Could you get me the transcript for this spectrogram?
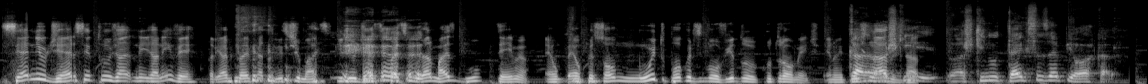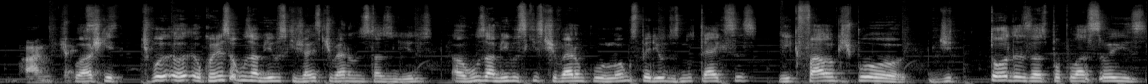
Se é New Jersey, tu já, nem- já nem vê, tá ligado? Tu vai ficar triste demais. E New Jersey parece o lugar mais burro que tem, meu. É um, é um pessoal muito pouco desenvolvido culturalmente. Eu não entendo Cara, eu nada acho, de nada. que, eu acho que no Texas é pior, cara. Ah, não Tipo, eu acho que. Tipo, eu, eu conheço alguns amigos que já estiveram nos Estados Unidos, alguns amigos que estiveram por longos períodos no Texas e que falam que, tipo, de todas as populações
